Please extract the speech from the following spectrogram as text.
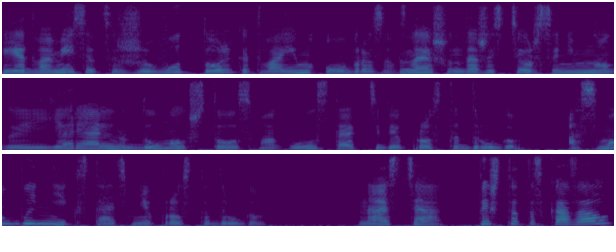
Я два месяца живу только твоим образом. Знаешь, он даже стерся немного, и я реально думал, что смогу стать тебе просто другом. А смог бы Ник стать мне просто другом? Настя, «Ты что-то сказал?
